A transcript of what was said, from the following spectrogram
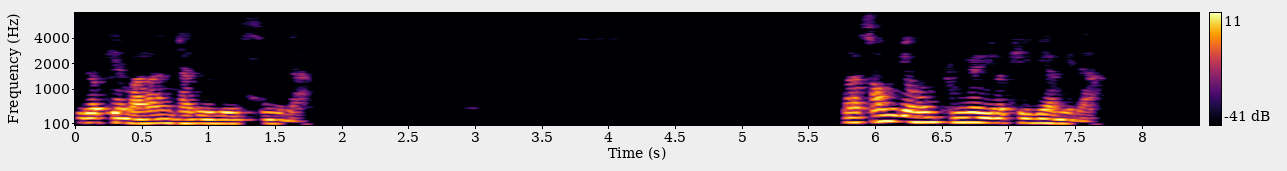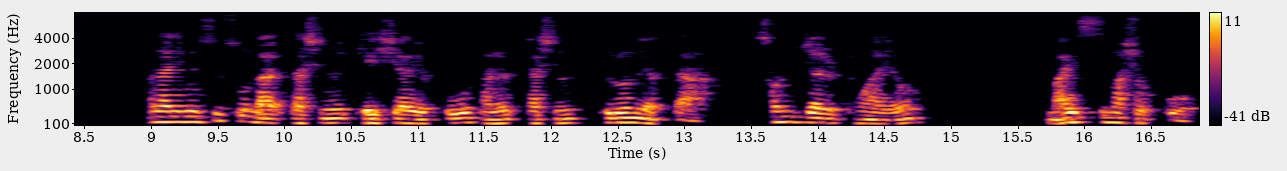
이렇게 말하는 자들도 있습니다. 성경은 분명히 이렇게 얘기합니다. 하나님은 스스로 나, 자신을 계시하였고 자신을 드러내었다. 선지자를 통하여 말씀하셨고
